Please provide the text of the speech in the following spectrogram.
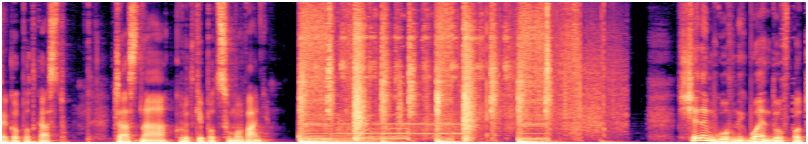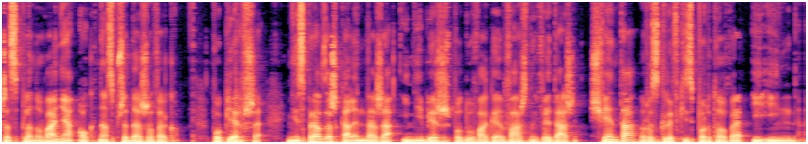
tego podcastu. Czas na krótkie podsumowanie. 7 głównych błędów podczas planowania okna sprzedażowego. Po pierwsze, nie sprawdzasz kalendarza i nie bierzesz pod uwagę ważnych wydarzeń święta, rozgrywki sportowe i inne.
